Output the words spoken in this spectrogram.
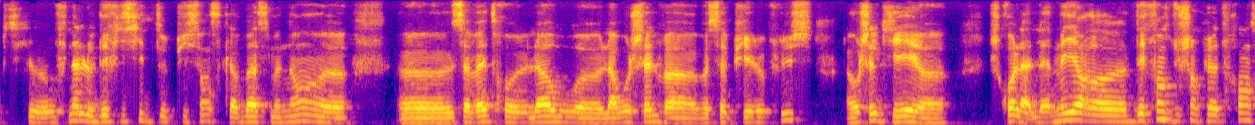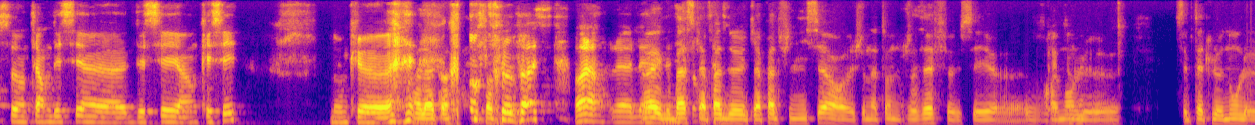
puisque au final le déficit de puissance qu'a Bass maintenant ça va être là où La Rochelle va, va s'appuyer le plus. La Rochelle qui est, je crois, la, la meilleure défense du championnat de France en termes d'essais d'essais encaissés. Donc, euh, voilà, contre Bass, voilà. La, ouais, le Bass qui n'a pas, de, pas finisseur, Jonathan Joseph, c'est vraiment le. C'est peut-être le nom le,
